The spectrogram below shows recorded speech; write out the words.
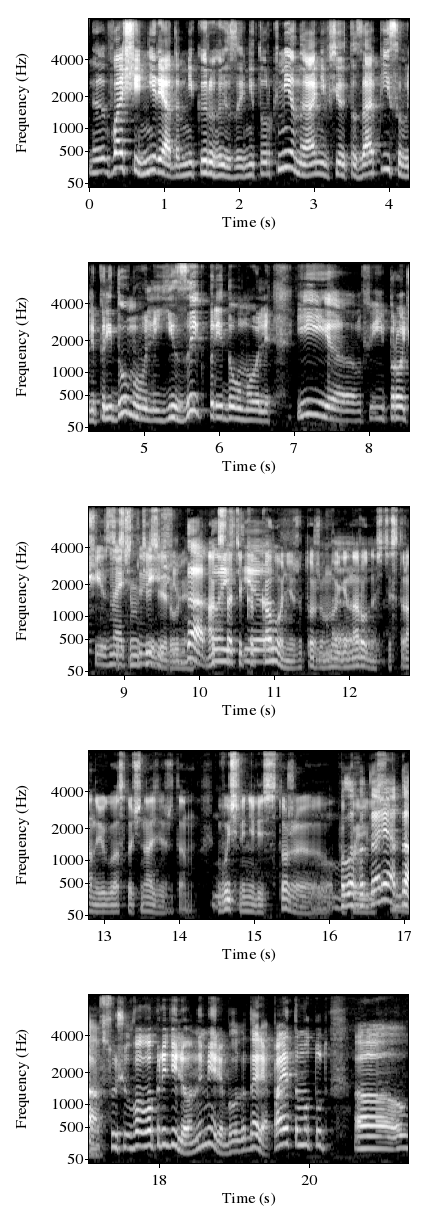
вообще ни рядом ни кыргызы, ни туркмены, они все это записывали, придумывали, язык придумывали и, э, и прочие, значит, вещи. Да, а, кстати, есть, как колонии же тоже многие да, народности стран Юго-Восточной Азии же там вычленились тоже. Благодаря, да, в, в, в определенной мере, благодаря. Поэтому тут, э,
